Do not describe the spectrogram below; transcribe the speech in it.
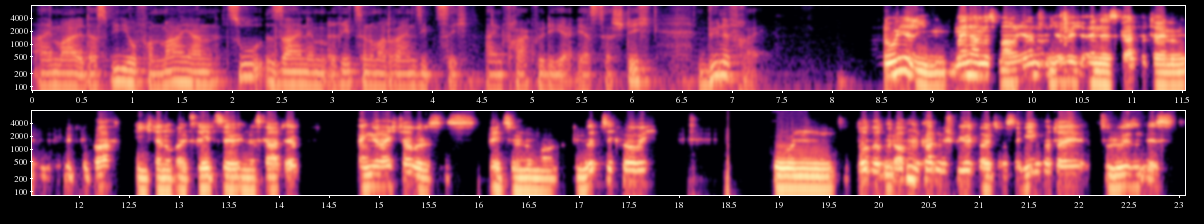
einmal das Video von Marjan zu seinem Rätsel Nummer 73, ein fragwürdiger erster Stich. Bühne frei. Hallo ihr Lieben, mein Name ist Marian und ich habe euch eine Skat-Verteilung mitgebracht, die ich dann noch als Rätsel in der Skat-App eingereicht habe. Das ist Rätsel Nummer 70, glaube ich. Und dort wird mit offenen Karten gespielt, weil es aus der Gegenpartei zu lösen ist.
